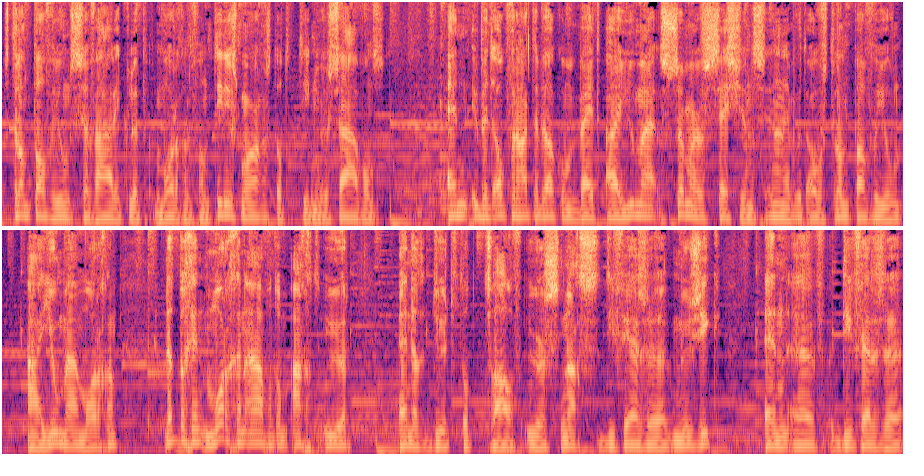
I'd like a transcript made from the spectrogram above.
strandpaviljoen Safari Club... morgen van 10 uur 's morgens tot 10 uur 's avonds. En u bent ook van harte welkom bij het Ayuma Summer Sessions. En dan heb ik het over strandpaviljoen Ayuma morgen. Dat begint morgenavond om 8 uur en dat duurt tot 12 uur s'nachts. Diverse muziek en eh, diverse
